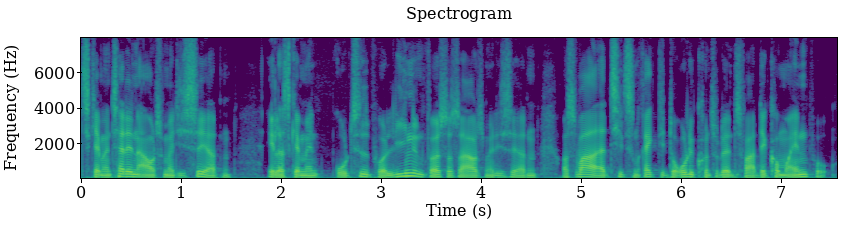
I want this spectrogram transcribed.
skal man tage den og automatisere den, eller skal man bruge tid på at ligne den først, og så automatisere den? Og svaret er tit sådan en rigtig dårlig konsulentsvar, det kommer an på.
